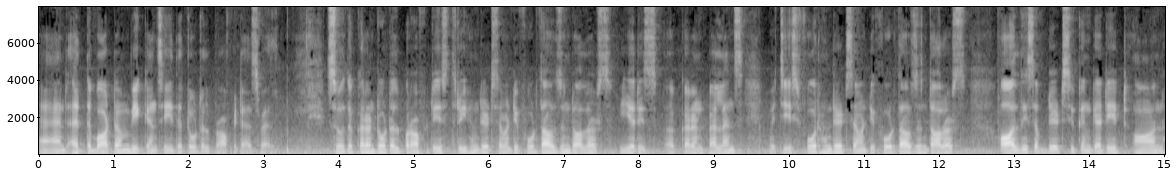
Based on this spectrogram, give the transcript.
And at the bottom we can see the total profit as well so the current total profit is $374,000 here is a current balance which is $474,000 all these updates you can get it on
